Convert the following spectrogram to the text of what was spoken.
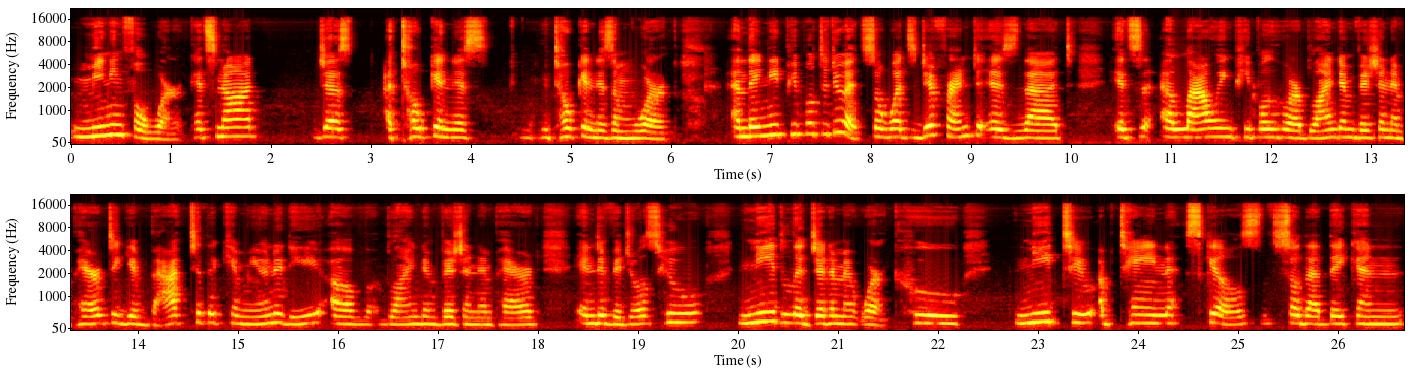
meaningful work it's not just a tokenist tokenism work. And they need people to do it. So what's different is that it's allowing people who are blind and vision impaired to give back to the community of blind and vision impaired individuals who need legitimate work, who need to obtain skills so that they can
